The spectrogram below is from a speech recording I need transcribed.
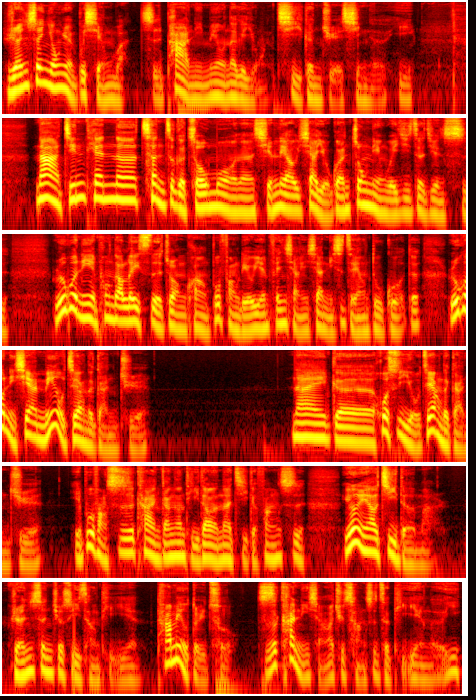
人生永远不嫌晚，只怕你没有那个勇气跟决心而已。那今天呢，趁这个周末呢，闲聊一下有关中年危机这件事。如果你也碰到类似的状况，不妨留言分享一下你是怎样度过的。如果你现在没有这样的感觉，那一个，或是有这样的感觉，也不妨试试看刚刚提到的那几个方式。永远要记得嘛，人生就是一场体验，它没有对错，只是看你想要去尝试这体验而已。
